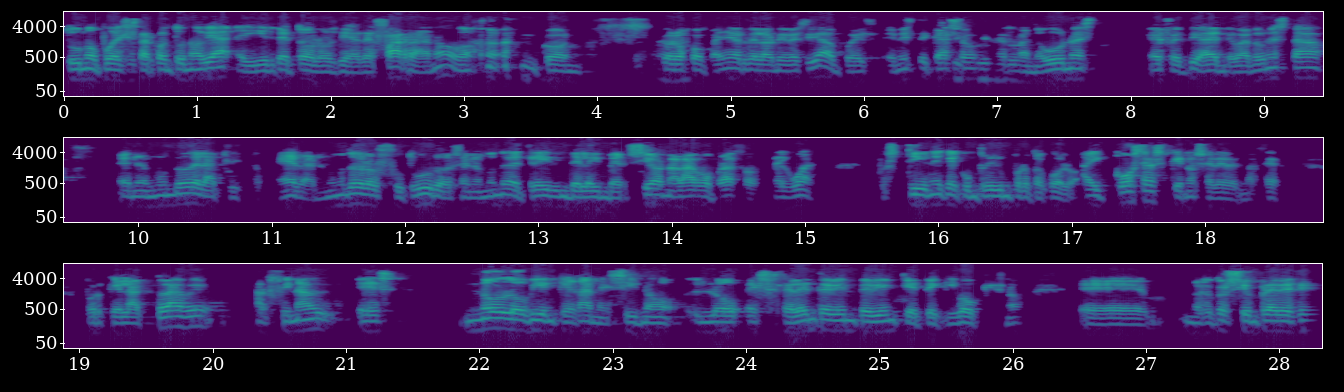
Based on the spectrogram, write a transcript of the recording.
Tú no puedes estar con tu novia e irte todos los días de farra, ¿no? con, los compañeros de la universidad. Pues en este caso, cuando uno es, efectivamente, cuando uno está en el mundo de la criptomoneda, en el mundo de los futuros, en el mundo de trading, de la inversión a largo plazo, da igual, pues tiene que cumplir un protocolo. Hay cosas que no se deben de hacer, porque la clave al final es no lo bien que ganes, sino lo excelentemente bien que te equivoques, ¿no? Eh, nosotros siempre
